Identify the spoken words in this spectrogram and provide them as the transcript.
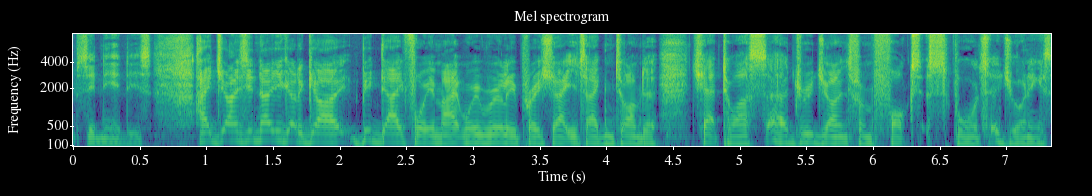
Sydney it is. Hey, Jonesy, you know you got to go. Big day for you, mate. We really appreciate you taking time to chat to us. Uh, Drew Jones from Fox Sports joining us.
